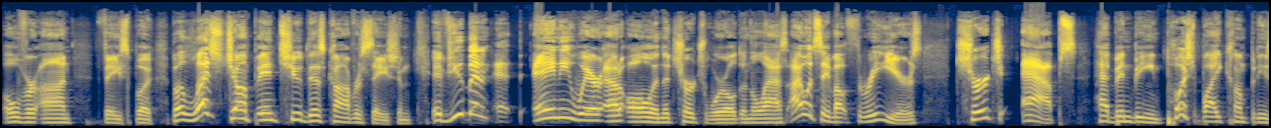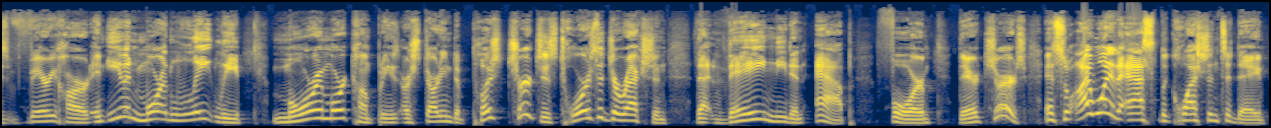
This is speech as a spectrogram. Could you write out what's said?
over on Facebook. But let's jump into this conversation. If you've been anywhere at all in the church world in the last, I would say about three years, church apps have been being pushed by companies very hard. And even more lately, more and more companies are starting to push churches towards the direction that they need an app for their church. And so I wanted to ask the question today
